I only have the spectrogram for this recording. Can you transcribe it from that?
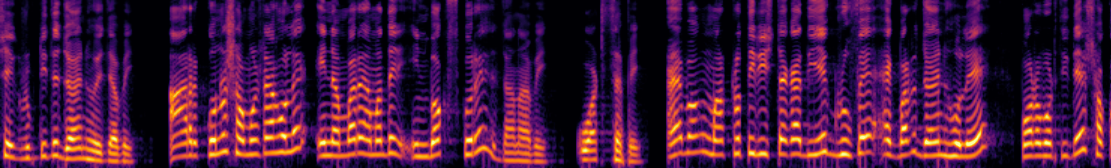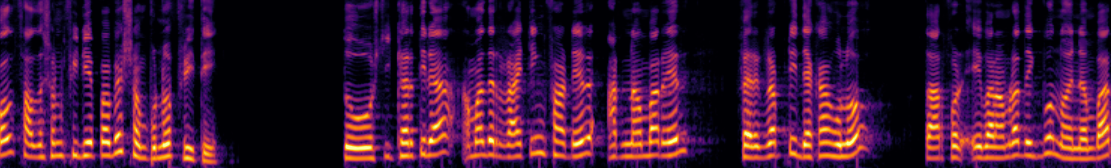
সেই গ্রুপটিতে জয়েন হয়ে যাবে। আর কোনো সমস্যা হলে এই নাম্বারে আমাদের ইনবক্স করে জানাবে হোয়াটসঅ্যাপে এবং মাত্র তিরিশ টাকা দিয়ে গ্রুপে একবার জয়েন হলে পরবর্তীতে সকল সাজেশন ফিরিয়ে পাবে সম্পূর্ণ ফ্রিতে তো শিক্ষার্থীরা, আমাদের রাইটিং ফার্টের আট নাম্বারের প্যারাগ্রাফটি দেখা হলো, তারপর এবার আমরা দেখব নয় নাম্বার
